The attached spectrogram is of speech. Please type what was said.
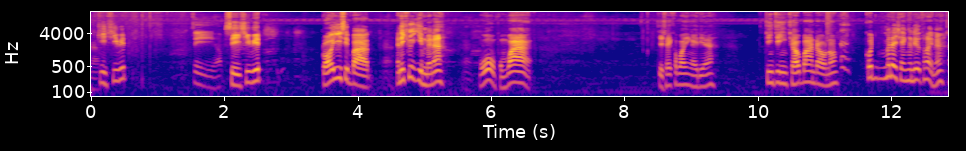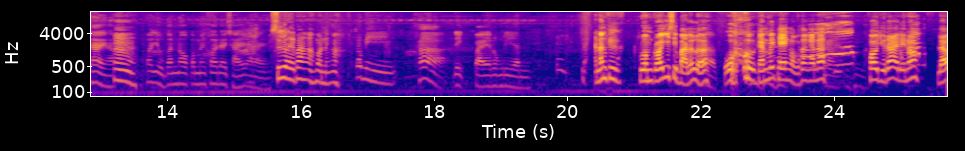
ครับกี่ชีวิตสี่ครับ สี่ชีวิตร้อยยี่สิบาทครับอันนี้คืออิ่มเลยนะครับโอ้ ผมว่า จะใช้คำว่ายังไงดีนะ จริง ๆ ชาวบ้านเราเนาะก็ไม่ได้ใช้เงินเยอะเท่าไหร่นะใช่ครับอ่าเพราะอยู่บ้านนอกก็ไม่ค่อยได้ใช้อะไร ซื้ออะไรบ้างอะวันหนึ่งอะก็มี ค่าเด็กไปโรงเรียน อันนั้นคือรวมร้อยยี่สิบาทแล้วเหรอ ครับ โอ้กันไม่แพงหรอกทั้งกันนะ พออยู่ได้เลยเนาะ แล้ว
